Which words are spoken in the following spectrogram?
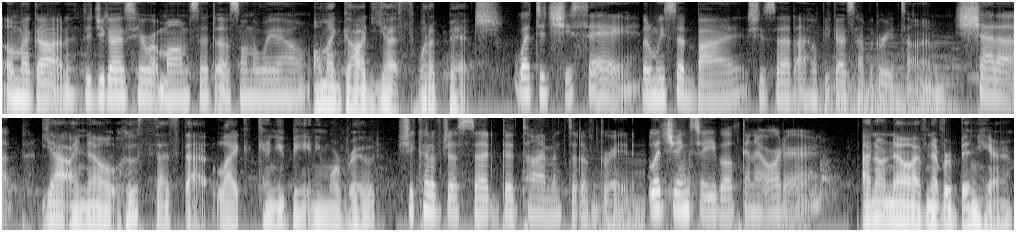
Oh my god, did you guys hear what mom said to us on the way out? Oh my god, yes, what a bitch. What did she say? When we said bye, she said, I hope you guys have a great time. Shut up. Yeah, I know. Who says that? Like, can you be any more rude? She could have just said good time instead of great. What drinks are you both gonna order? I don't know, I've never been here.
